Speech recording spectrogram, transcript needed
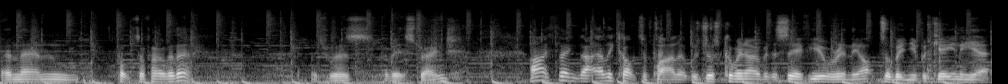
and then fucked off over there, which was a bit strange. I think that helicopter pilot was just coming over to see if you were in the hot tub in your bikini yet.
